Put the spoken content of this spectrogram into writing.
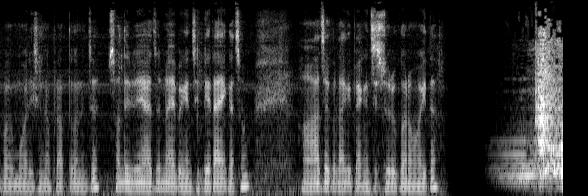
तपाईँको मोबाइल स्क्रिनमा प्राप्त गर्नुहुन्छ सधैँ चाहिँ आज नयाँ भ्याकेन्सी लिएर आएका छौँ। आजको लागि भ्याकेन्सी सुरु गरौँ है त। हजुर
